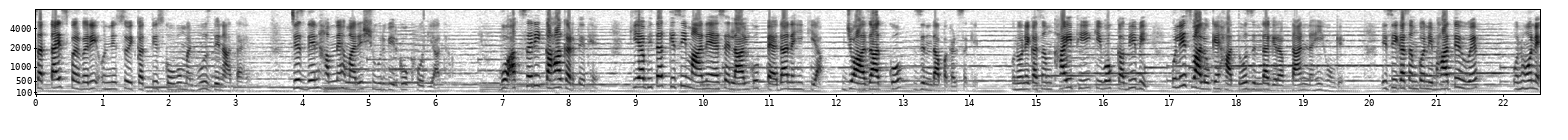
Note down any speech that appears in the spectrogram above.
27 फरवरी 1931 को वो मनहूस दिन आता है, जिस दिन हमने हमारे शूरवीर को खो दिया था। वो अक्सर ही कहा करते थे कि अभी तक किसी माँ ने ऐसे लाल को पैदा नहीं किया जो आज़ाद को ज़िंदा पकड़ सके। उन्होंने कसम खाई थी कि वो कभी भी पुलिस वालों के हाथों ज़िंदा गिरफ़्तार नहीं होंगे। इसी कसम को निभाते हुए उन्होंने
